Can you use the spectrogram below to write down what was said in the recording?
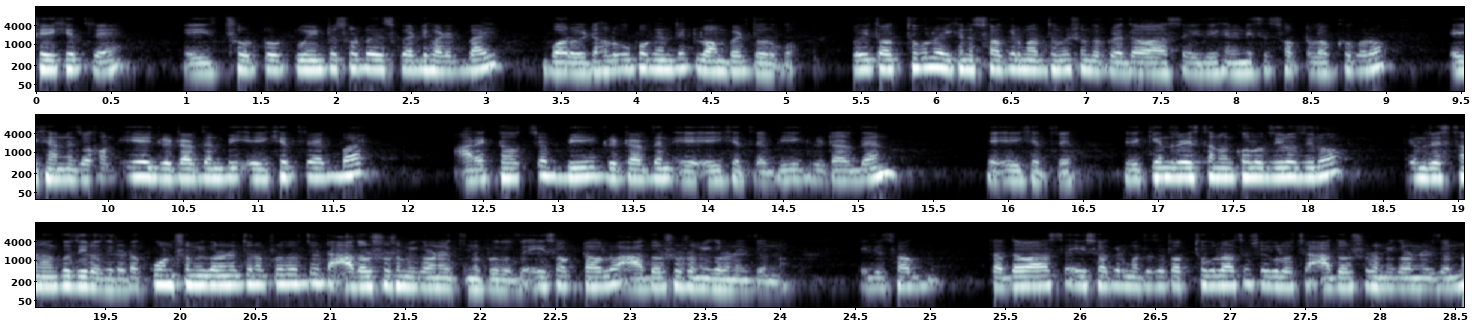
সেই ক্ষেত্রে এই ছোট টু ইন্টু ছোট স্কোয়ার ডিভাইডেড বাই বড়, এটা হলো উপকেন্দ্রিক লম্বের দৈর্ঘ্য। তো এই তথ্যগুলো এখানে ছকের মাধ্যমে সুন্দর করে দেওয়া আছে, এই যে এখানে নিচে ছকটা লক্ষ্য করো। এইখানে যখন এ গ্রেটার দেন বি এই ক্ষেত্রে একবার, আরেকটা হচ্ছে বি গ্রেটার দেন এ এই ক্ষেত্রে বি গ্রেটার দেন এই ক্ষেত্রে। এই কেন্দ্রের স্থানাঙ্ক হলো জিরো জিরো কেন্দ্রের স্থানাঙ্ক জিরো জিরো এটা কোন সমীকরণের জন্য প্রযোজ্য? এটা আদর্শ সমীকরণের জন্য প্রযোজ্য। এই ছকটা হলো আদর্শ সমীকরণের জন্য। এই যে ছকটা দেওয়া আছে, এই ছকের মধ্যে যে তথ্যগুলো আছে, সেগুলো হচ্ছে আদর্শ সমীকরণের জন্য।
